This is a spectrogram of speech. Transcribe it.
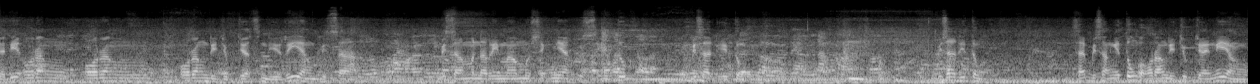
jadi orang orang orang di Jogja sendiri yang bisa bisa menerima musiknya Gus itu bisa dihitung. Bisa dihitung. Saya bisa ngitung kok orang di Jogja ini yang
